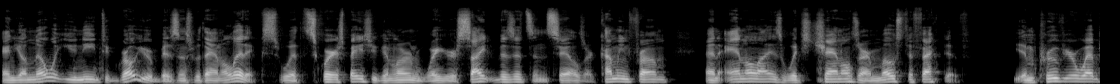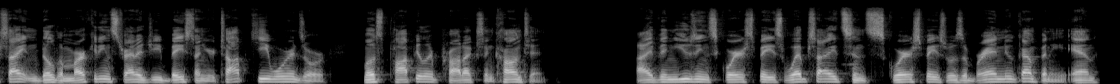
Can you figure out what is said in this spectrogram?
and you'll know what you need to grow your business with analytics. With Squarespace, you can learn where your site visits and sales are coming from and analyze which channels are most effective. Improve your website and build a marketing strategy based on your top keywords or most popular products and content. I've been using Squarespace websites since Squarespace was a brand new company, and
